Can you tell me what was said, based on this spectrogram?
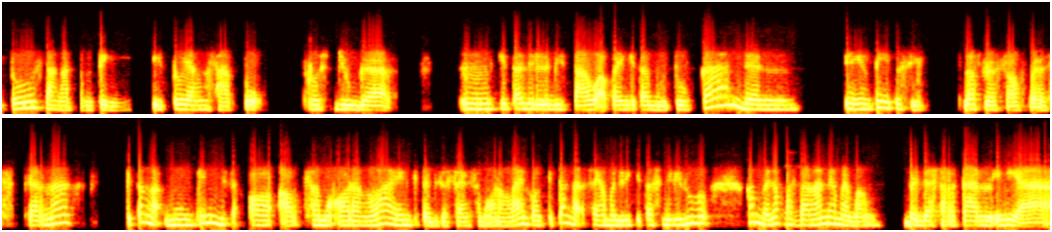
itu sangat penting. Itu yang satu. Terus juga hmm, kita jadi lebih tahu apa yang kita butuhkan dan ya, inti itu sih love yourself first. Karena kita nggak mungkin bisa all out sama orang lain, kita bisa sayang sama orang lain kalau kita nggak sayang sama diri kita sendiri dulu. Kan banyak pasangan yang memang berdasarkan ini ya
